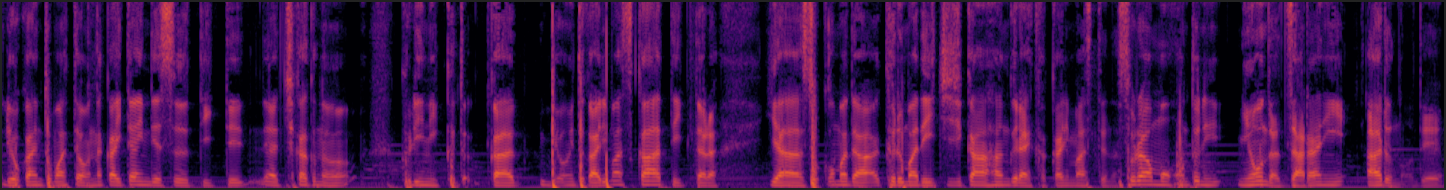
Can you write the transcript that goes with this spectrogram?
旅館に泊まってお腹痛いんですって言って近くのクリニックとか病院とかありますかって言ったらいやそこまで車で1時間半ぐらいかかりますっていうのはそれはもう本当に日本ではざらにあるので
